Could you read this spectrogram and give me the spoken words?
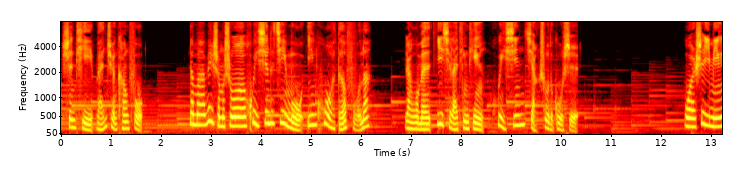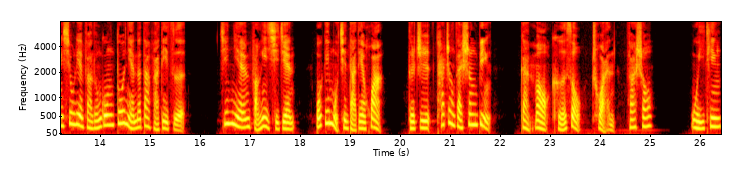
身体完全康复。那么，为什么说慧心的继母因祸得福呢？让我们一起来听听慧心讲述的故事。我是一名修炼法轮功多年的大法弟子，今年防疫期间，我给母亲打电话。得知他正在生病，感冒、咳嗽、喘、发烧。我一听，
